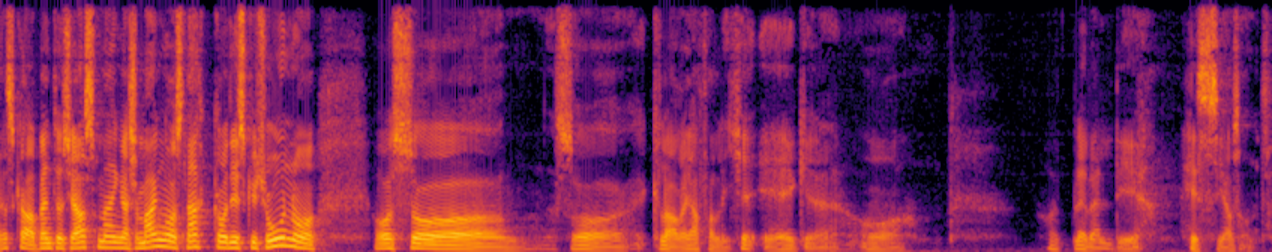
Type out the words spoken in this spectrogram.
det skaper entusiasme, engasjement og snakk og diskusjon. Og, og så, så klarer iallfall ikke jeg eh, å, å bli veldig hissig av sånt.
